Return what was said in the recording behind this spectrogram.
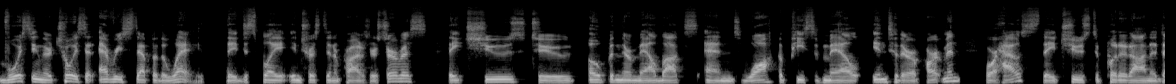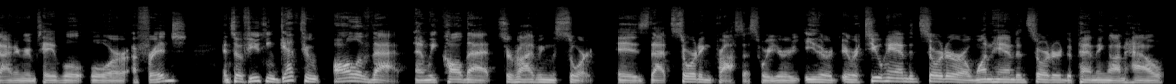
voicing their choice at every step of the way. They display interest in a product or service. They choose to open their mailbox and walk a piece of mail into their apartment or house. They choose to put it on a dining room table or a fridge. And so if you can get through all of that, and we call that surviving the sort, is that sorting process where you're either you're a two-handed sorter or a one-handed sorter, depending on how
